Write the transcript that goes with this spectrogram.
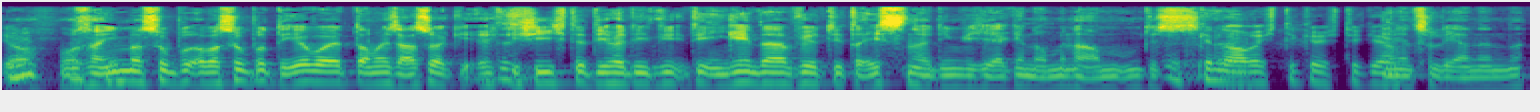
Ja, was auch immer, aber Suboteo war halt damals auch so eine G- Geschichte, die halt die, die Engländer für die Dressen halt irgendwie hergenommen haben, um das Genau, äh, richtig, richtig, ja. kennenzulernen. Ne?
